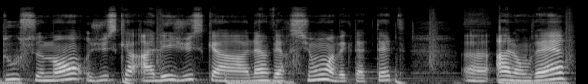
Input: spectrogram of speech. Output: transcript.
doucement jusqu'à aller jusqu'à l'inversion avec la tête euh, à l'envers,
